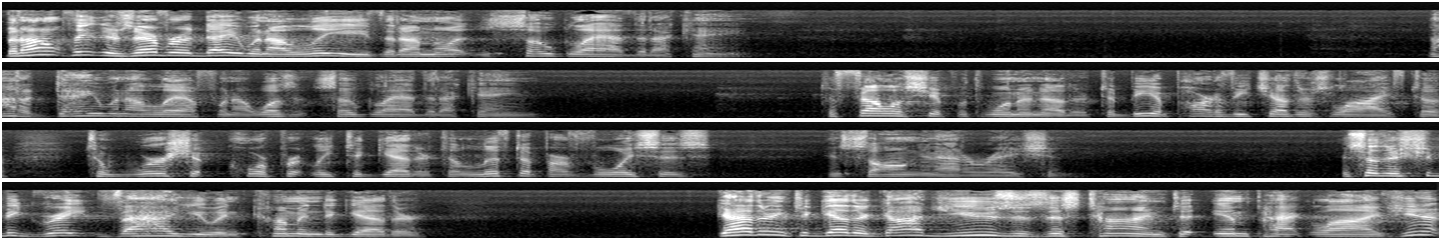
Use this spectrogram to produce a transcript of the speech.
But I don't think there's ever a day when I leave that I'm not so glad that I came. Not a day when I left when I wasn't so glad that I came to fellowship with one another, to be a part of each other's life, to, to worship corporately together, to lift up our voices in song and adoration. And so there should be great value in coming together. Gathering together, God uses this time to impact lives. You know,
